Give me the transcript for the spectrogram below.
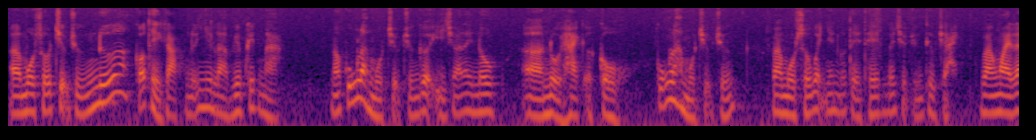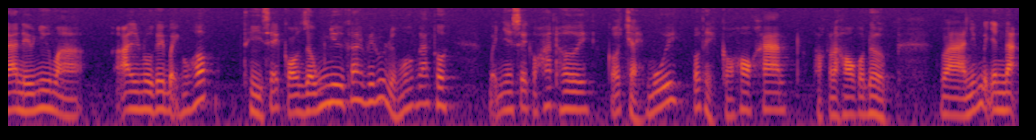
À, một số triệu chứng nữa có thể gặp nữa như là viêm kết mạc. Nó cũng là một triệu chứng gợi ý cho adeno. À, nổi hạch ở cổ cũng là một triệu chứng và một số bệnh nhân có thể thêm các triệu chứng tiêu chảy. Và ngoài ra nếu như mà adeno gây bệnh hô hấp thì sẽ có giống như các virus đường hô hấp khác thôi. Bệnh nhân sẽ có hát hơi có chảy mũi có thể có ho khan hoặc là ho có đờm và những bệnh nhân nặng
